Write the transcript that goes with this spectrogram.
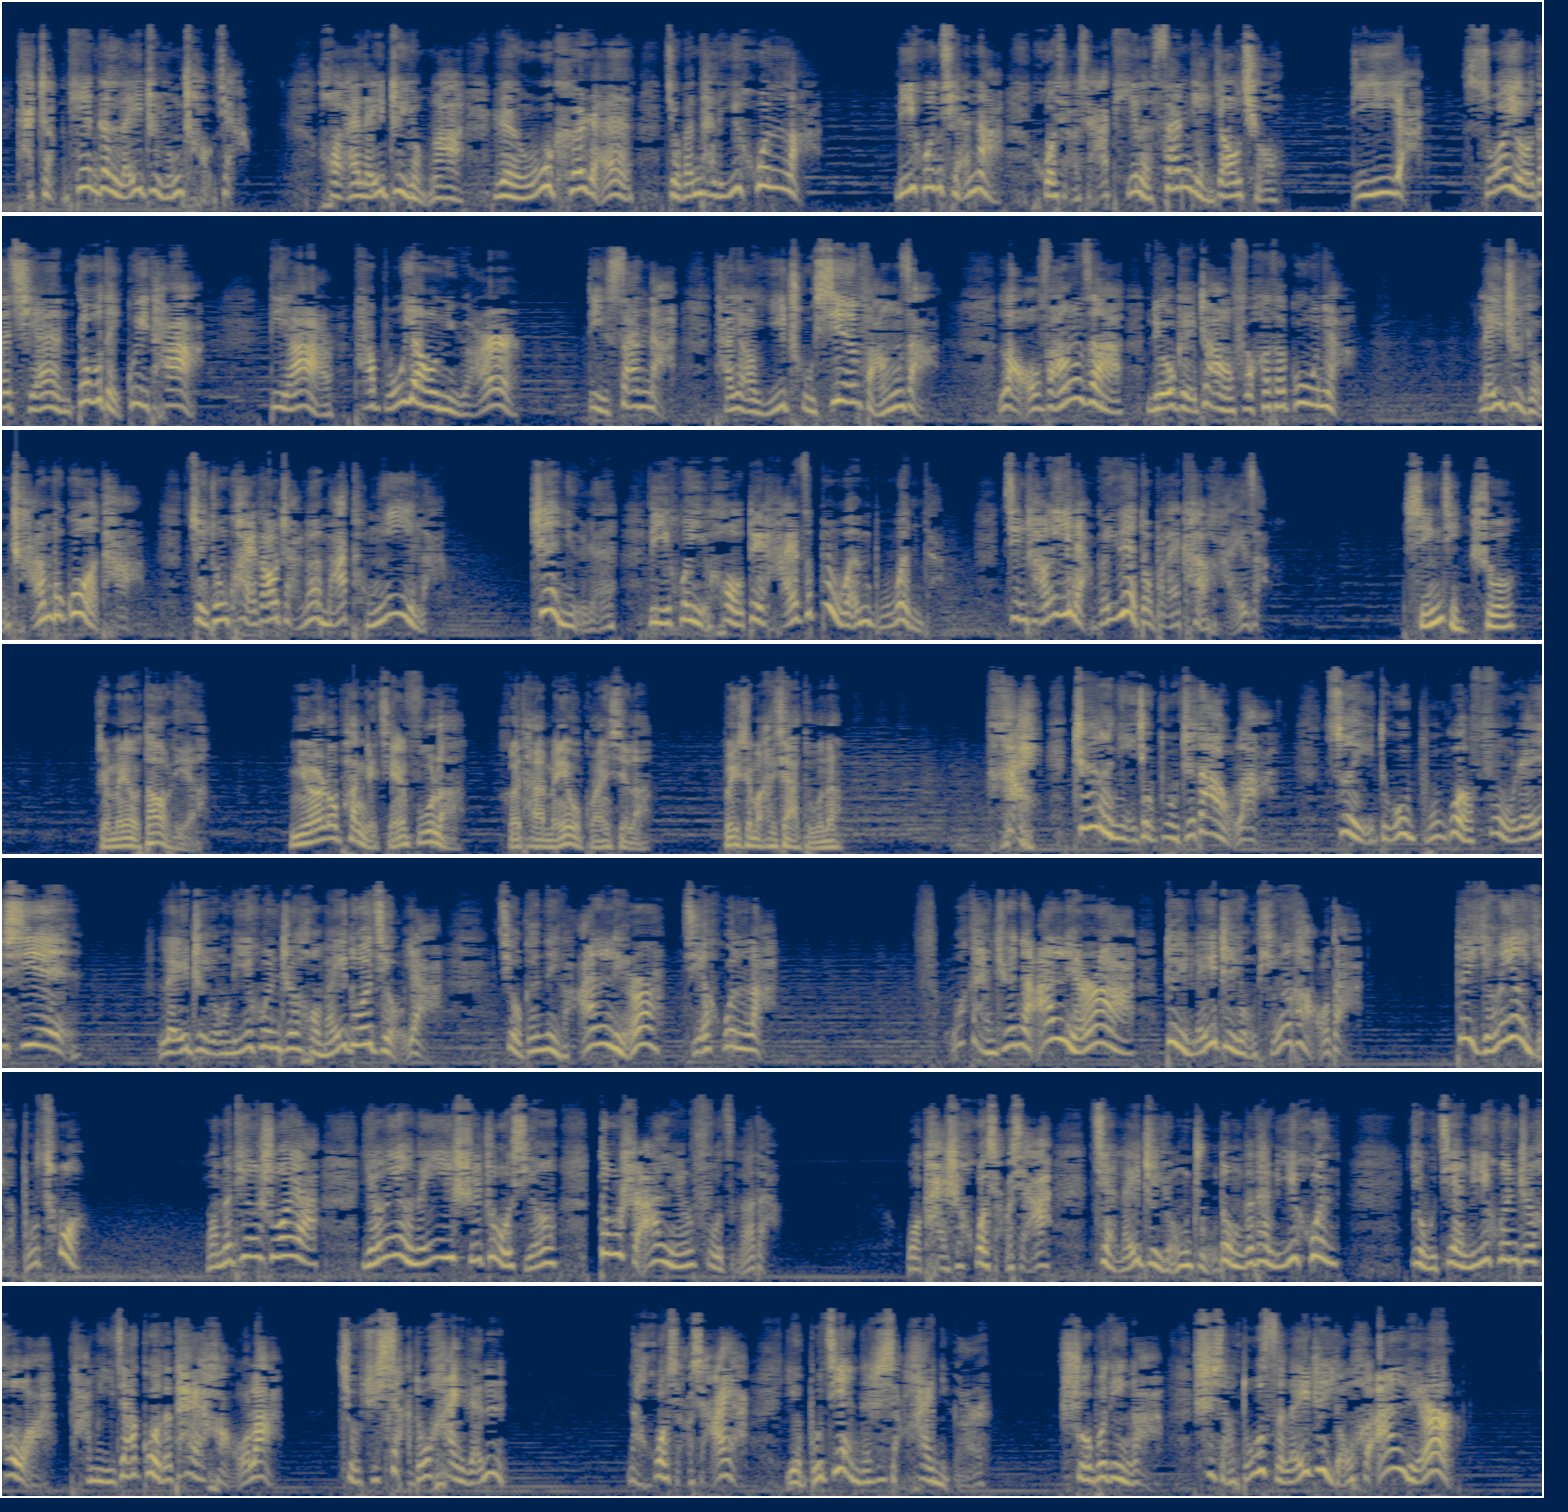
他整天跟雷志勇吵架，后来雷志勇啊忍无可忍，就跟他离婚了。离婚前呢，霍小霞提了三点要求：第一呀，所有的钱都得归他。”第二，他不要女儿；第三呐，他要一处新房子，老房子留给丈夫和他姑娘。雷志勇缠不过他，最终快刀斩乱麻同意了。这女人离婚以后对孩子不闻不问的，经常一两个月都不来看孩子。刑警说：“这没有道理啊！女儿都判给前夫了，和他没有关系了，为什么还下毒呢？”嗨，这你就不知道了。最毒不过妇人心。雷志勇离婚之后没多久呀，就跟那个安玲结婚了。我感觉那安玲啊，对雷志勇挺好的，对莹莹也不错。我们听说呀，莹莹的衣食住行都是安玲负责的。我看是霍小霞见雷志勇主动跟他离婚，又见离婚之后啊，他们一家过得太好了，就去下毒害人。那霍小霞呀，也不见得是想害女儿，说不定啊，是想毒死雷志勇和安玲。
